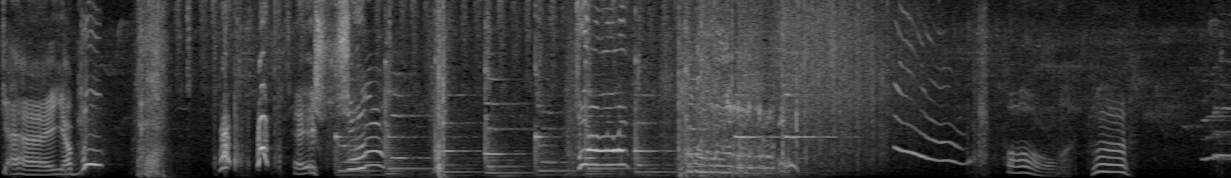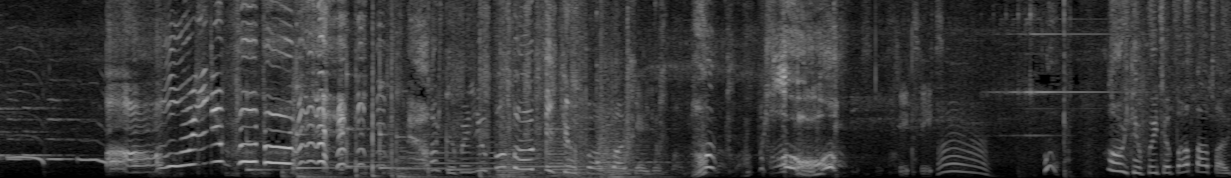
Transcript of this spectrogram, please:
ja, ja, bo. Eh. Oh. Pappa! Oh, fick pappa, jag pappa. Oh. Var det pappa, pappa,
